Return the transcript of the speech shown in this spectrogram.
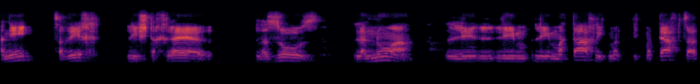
אני צריך להשתחרר, לזוז, לנוע, להימתח, להתמתח קצת,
